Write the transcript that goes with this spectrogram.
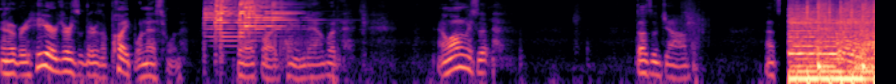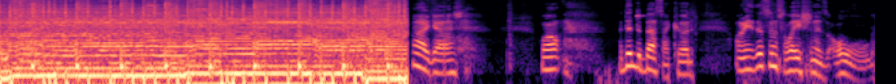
And over here, there's there's a pipe on this one. So that's why it's hanging down. But as long as it does the job. That's Alright guys. Well, I did the best I could. I mean, this insulation is old.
